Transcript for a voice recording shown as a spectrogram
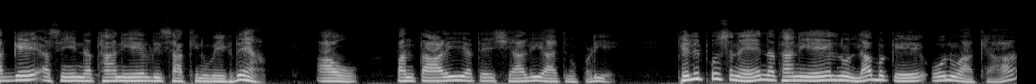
ਅੱਗੇ ਅਸੀਂ ਨਥਾਨੀਏਲ ਦੀ ਸਾਖੀ ਨੂੰ ਵੇਖਦੇ ਹਾਂ। ਆਓ 45 ਅਤੇ 46 ਆਇਤ ਨੂੰ ਪੜ੍ਹੀਏ ਫਿਲਿਪਸ ਨੇ ਨਥਾਨੀਏਲ ਨੂੰ ਲੱਭ ਕੇ ਉਹਨੂੰ ਆਖਿਆ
